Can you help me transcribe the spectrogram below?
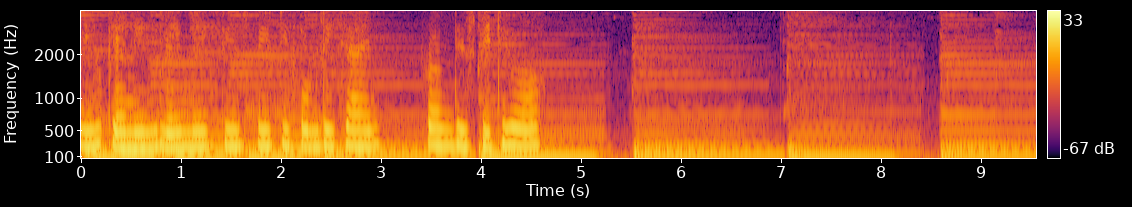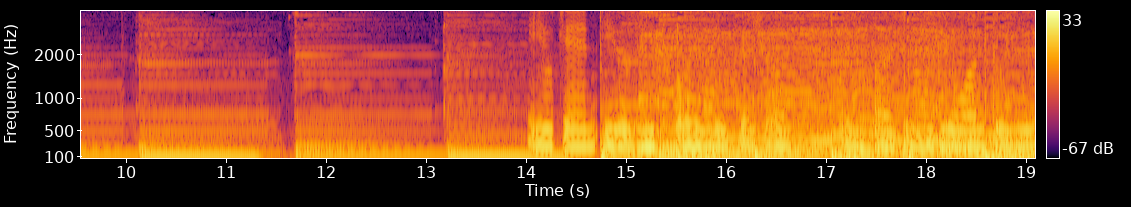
You can easily make this beautiful design from this video. You can use it for any occasion. In party if you want to use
